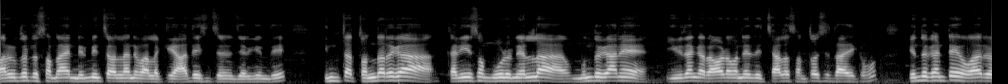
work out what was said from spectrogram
మరుగుదొడ్ల సమయాన్ని నిర్మించాలని వాళ్ళకి ఆదేశించడం జరిగింది. ఇంత తొందరగా కనీసం మూడు నెలల ముందుగానే ఈ విధంగా రావడం అనేది చాలా సంతోషదాయకము. ఎందుకంటే వారు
